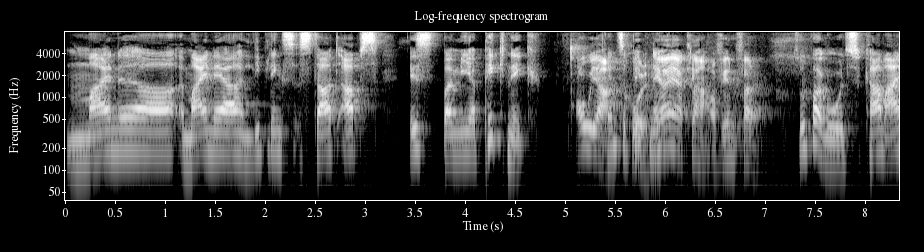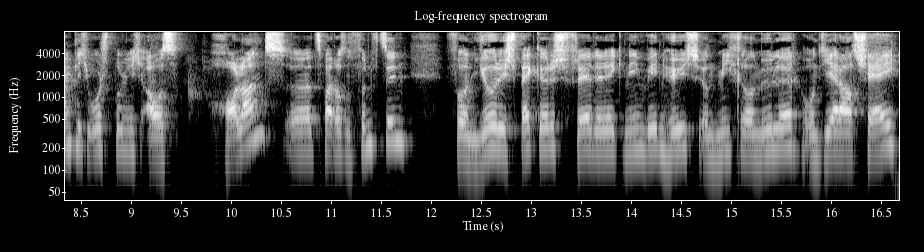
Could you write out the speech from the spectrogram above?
meiner, meiner Lieblings-Startups ist bei mir Picnic. Oh ja, Kennst du cool. Ja, ja, klar, auf jeden Fall. Super gut. Kam eigentlich ursprünglich aus Holland äh, 2015 von Joris Beckers, Frederik Niemwenhuis und Michael Müller und Gerald Schey.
